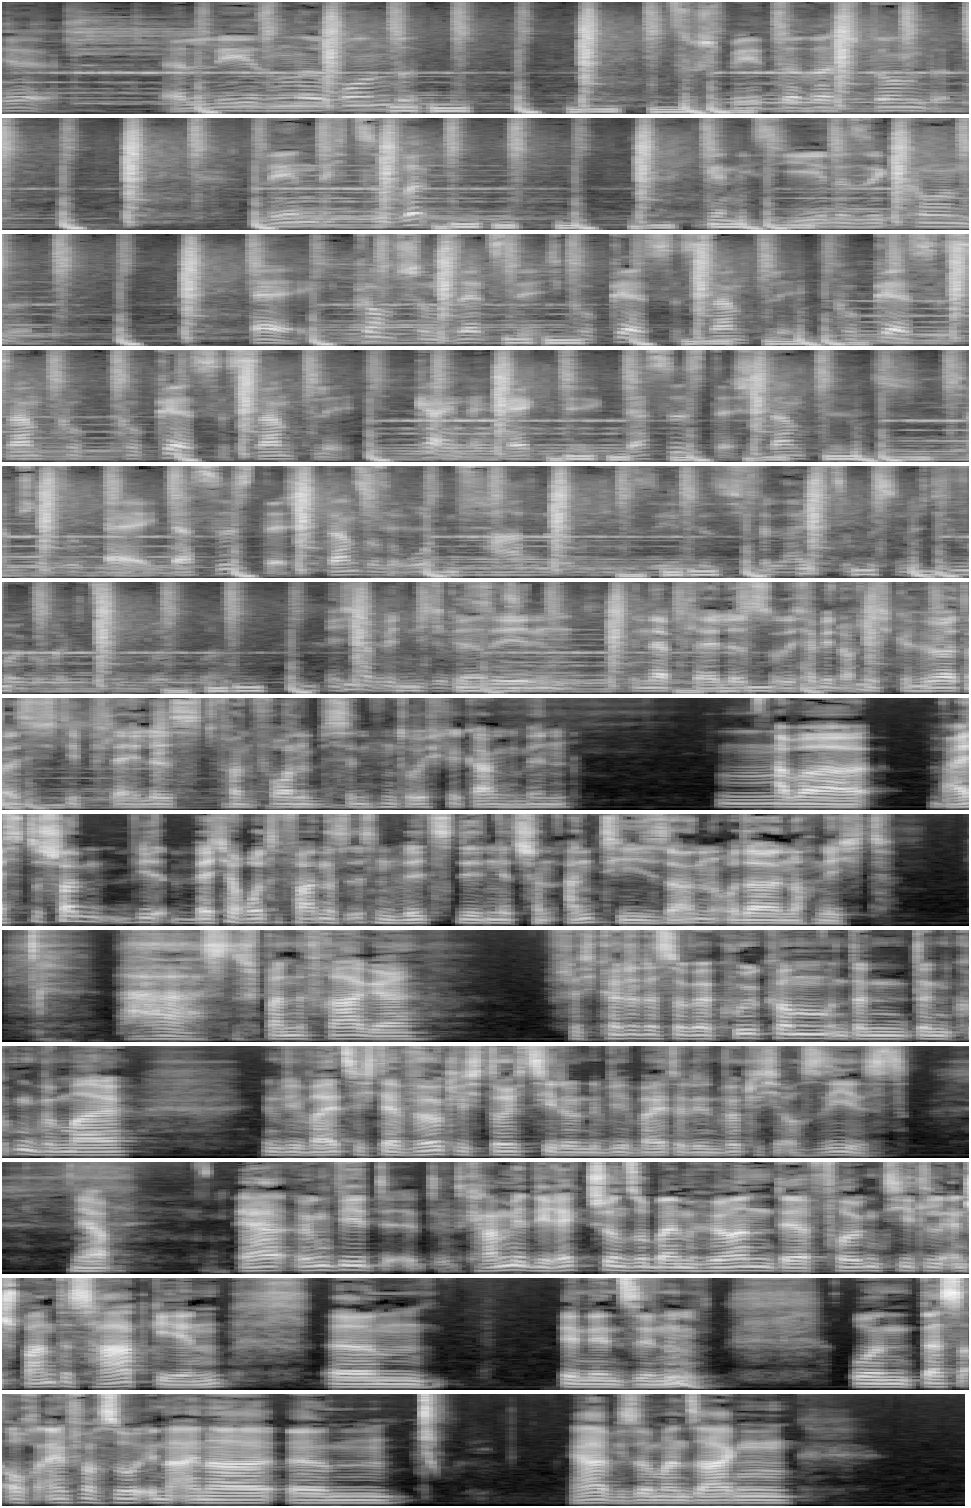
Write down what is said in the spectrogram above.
Yeah. Erlesene Runde zu späterer Stunde. Lehn dich zurück, genieß jede Sekunde. Ey, komm schon, setz dich, guck es ist samtlich, guck es ist samt, guck, guck es ist samtlich. Keine Hektik, das ist der Stammtisch. Ich hab schon so, Ey, das ist der so Stammtisch. einen roten Faden irgendwie gesehen, der sich vielleicht so ein bisschen durch die Folge heute ziehen Ich habe ihn nicht gesehen in der Playlist oder ich habe ihn auch nicht gehört, als ich die Playlist von vorne bis hinten durchgegangen bin. Hm, Aber weißt du schon, wie, welcher rote Faden das ist und willst du den jetzt schon anteasern oder noch nicht? ah, das ist eine spannende Frage. Vielleicht könnte das sogar cool kommen und dann, dann gucken wir mal, inwieweit sich der wirklich durchzieht und inwieweit du den wirklich auch siehst. Ja. Ja, irgendwie kam mir direkt schon so beim Hören der Folgentitel Entspanntes Hartgehen ähm, in den Sinn. Hm. Und das auch einfach so in einer, ähm, ja, wie soll man sagen,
